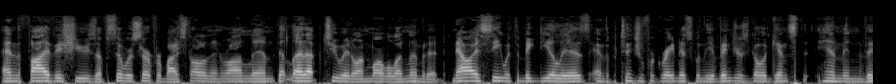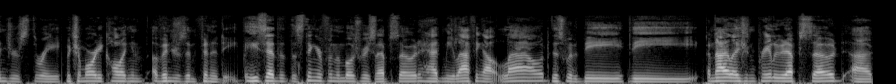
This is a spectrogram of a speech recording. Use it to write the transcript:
and the five issues of Silver Surfer by Starlin and Ron Lim that led up to it on Marvel Unlimited. Now I see what the big deal is and the potential for greatness when the Avengers go against him in Avengers 3, which I'm already calling Avengers Infinity. He said that the stinger from the most recent episode had me laughing out loud. This would be the Annihilation Prelude episode. Uh,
